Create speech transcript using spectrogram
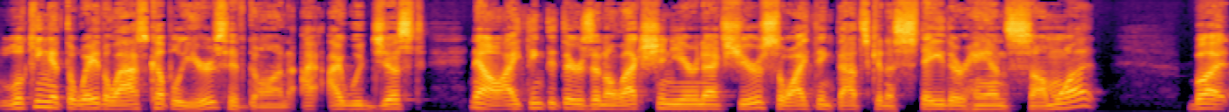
looking at the way the last couple of years have gone, I, I would just now I think that there's an election year next year, so I think that's going to stay their hands somewhat, but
